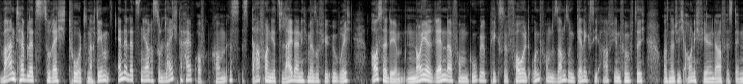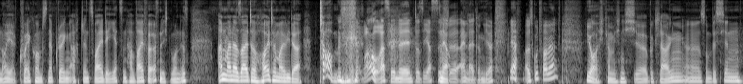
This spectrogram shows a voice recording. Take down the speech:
Waren Tablets zu Recht tot? Nachdem Ende letzten Jahres so leichter Hype aufgekommen ist, ist davon jetzt leider nicht mehr so viel übrig. Außerdem neue Ränder vom Google Pixel Fold und vom Samsung Galaxy A54. Was natürlich auch nicht fehlen darf, ist der neue Qualcomm Snapdragon 8 Gen 2, der jetzt in Hawaii veröffentlicht worden ist. An meiner Seite heute mal wieder Tom. wow, was für eine enthusiastische ja. Einleitung hier. Ja, alles gut, Fabian? Ja, ich kann mich nicht äh, beklagen. Äh, so ein bisschen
